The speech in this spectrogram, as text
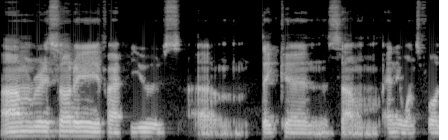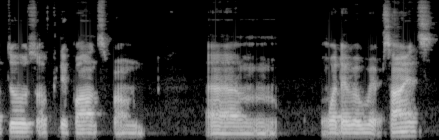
I'm really sorry if I've used um, taken some anyone's photos or clip arts from um, whatever websites,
